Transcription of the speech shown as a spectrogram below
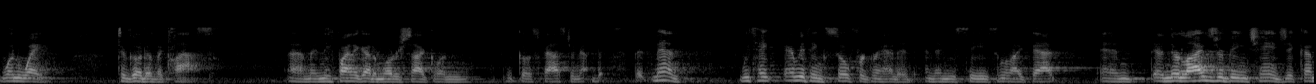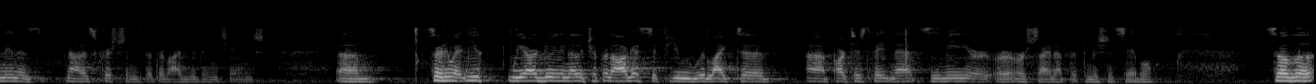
one way to go to the class. Um, and he finally got a motorcycle and he goes faster now. But, but man, we take everything so for granted. And then you see someone like that and, and their lives are being changed. They come in as not as Christians, but their lives are being changed. Um, so anyway, you, we are doing another trip in August. If you would like to participate in that, see me or, sign up at the mission table. So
